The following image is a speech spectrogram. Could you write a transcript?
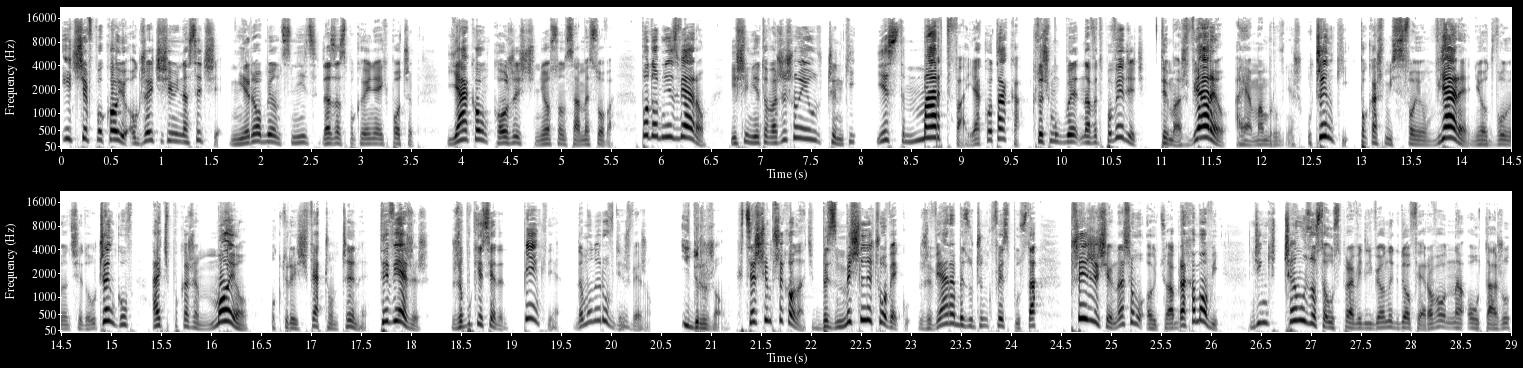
idźcie w pokoju, ogrzejcie się i nasyćcie, nie robiąc nic dla zaspokojenia ich potrzeb. Jaką korzyść niosą same słowa? Podobnie z wiarą. Jeśli nie towarzyszą jej uczynki, jest martwa jako taka. Ktoś mógłby nawet powiedzieć, ty masz wiarę, a ja mam również uczynki. Pokaż mi swoją wiarę, nie odwołując się do uczynków, a ja ci pokażę moją, o której świadczą czyny. Ty wierzysz, że Bóg jest jeden. Pięknie, demony również wierzą i drżą. Chcesz się przekonać, bezmyślny człowieku, że wiara bez uczynków jest pusta? Przyjrzyj się naszemu ojcu Abrahamowi. Dzięki czemu został usprawiedliwiony, gdy ofiarował na ołtarzu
